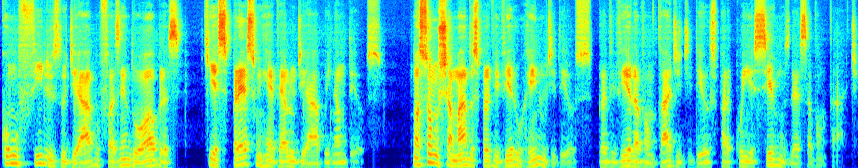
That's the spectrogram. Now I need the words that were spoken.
como filhos do diabo, fazendo obras que expressam e revelam o diabo e não Deus. Nós somos chamados para viver o reino de Deus, para viver a vontade de Deus, para conhecermos dessa vontade.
